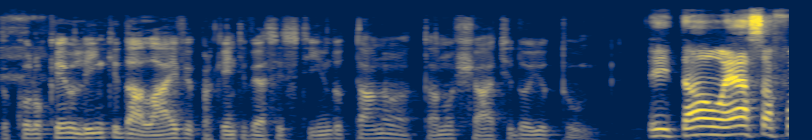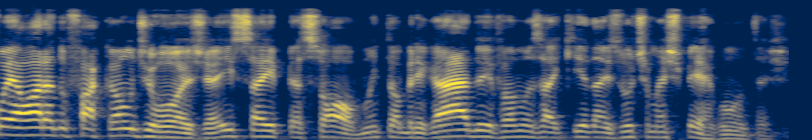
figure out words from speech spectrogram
Eu coloquei o link da live para quem estiver assistindo, tá no, tá no chat do YouTube. Então, essa foi a hora do facão de hoje. É isso aí, pessoal. Muito obrigado e vamos aqui nas últimas perguntas.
